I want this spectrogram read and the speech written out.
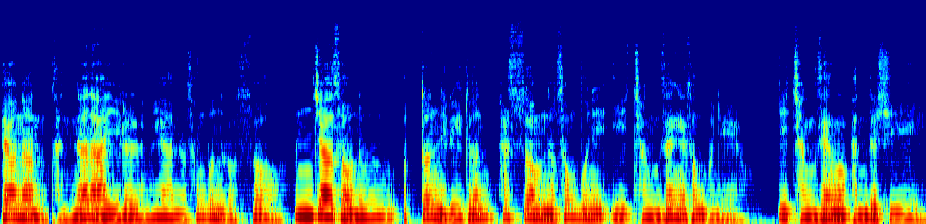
태어난 갓난 아이를 의미하는 성분으로서 혼자서는 어떤 일이든 할 수 없는 성분이 이 장생의 성분이에요. 이 장생은 반드시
